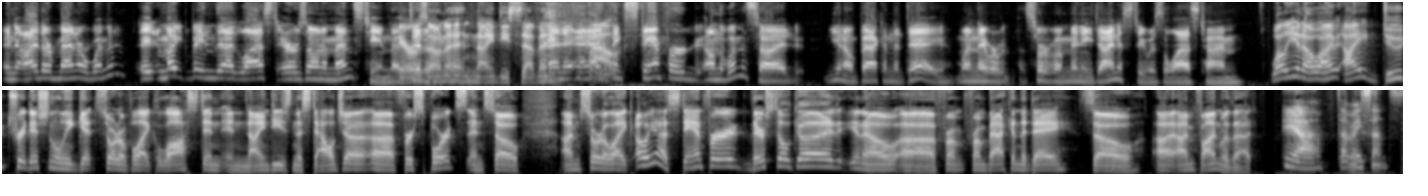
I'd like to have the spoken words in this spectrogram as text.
in either men or women. It might be that last Arizona men's team that did. Arizona in '97. And and Wow. I think Stanford on the women's side, you know, back in the day when they were sort of a mini dynasty was the last time. Well, you know, I, I do traditionally get sort of like lost in, in 90s nostalgia uh, for sports. And so I'm sort of like, oh, yeah, Stanford, they're still good, you know, uh, from, from back in the day. So I I'm fine with that. Yeah, that makes sense.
